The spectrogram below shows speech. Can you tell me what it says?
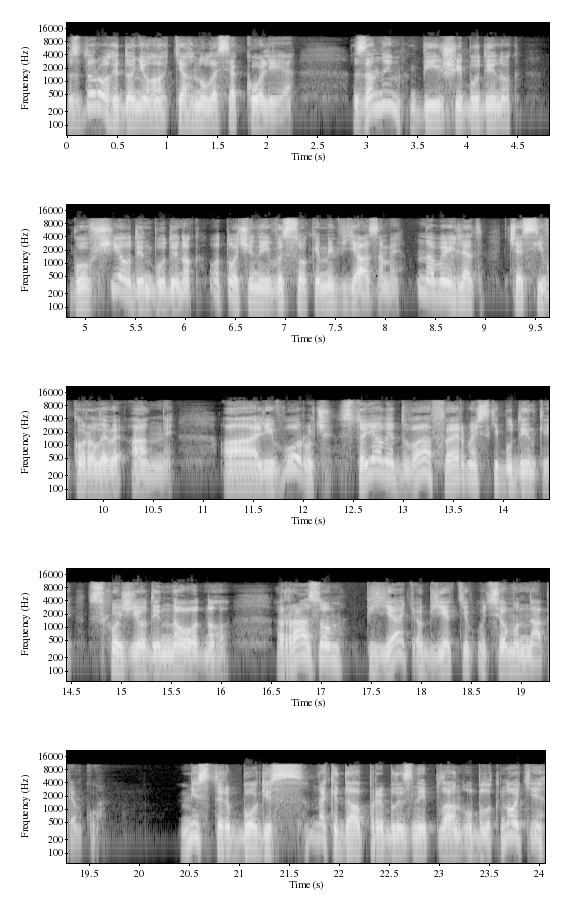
З дороги до нього тягнулася колія. За ним більший будинок. Був ще один будинок, оточений високими в'язами, на вигляд часів королеви Анни. А ліворуч стояли два фермерські будинки, схожі один на одного. Разом п'ять об'єктів у цьому напрямку. Містер Богіс накидав приблизний план у блокноті,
